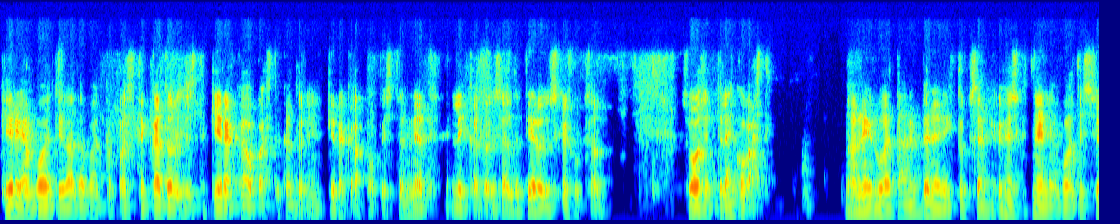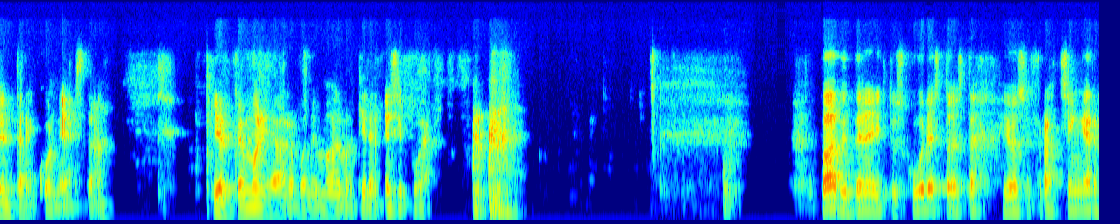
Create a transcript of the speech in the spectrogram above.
kirjan voi tilata vaikkapa sitten katolisesta kirjakaupasta, katolinen kirjakauppa.net, eli katoliselta tiedotuskeskukselta. Suosittelen kovasti. No niin, luetaan nyt Benediktuksen 94-vuotis synttärin kunniaksi. Tämä on kirkkojen moniarvoinen maailmankirjan esipuhe. Paavi Benediktus 16, Josef Ratzinger,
